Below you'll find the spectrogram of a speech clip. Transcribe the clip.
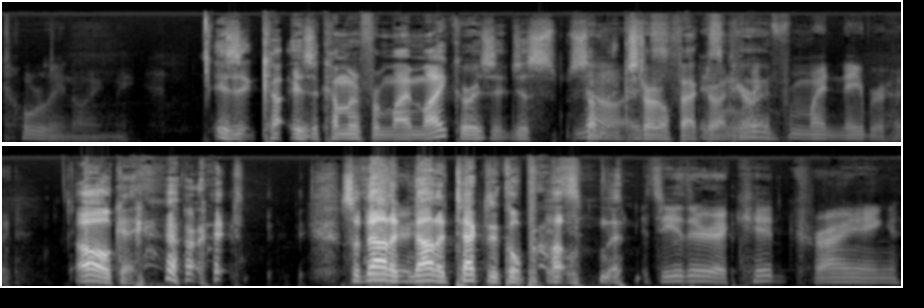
totally annoying me. Is it co- is it coming from my mic or is it just some no, external it's, factor it's on your coming end? from my neighborhood. Oh, okay. All right. So not a not a technical problem. then. It's either a kid crying,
